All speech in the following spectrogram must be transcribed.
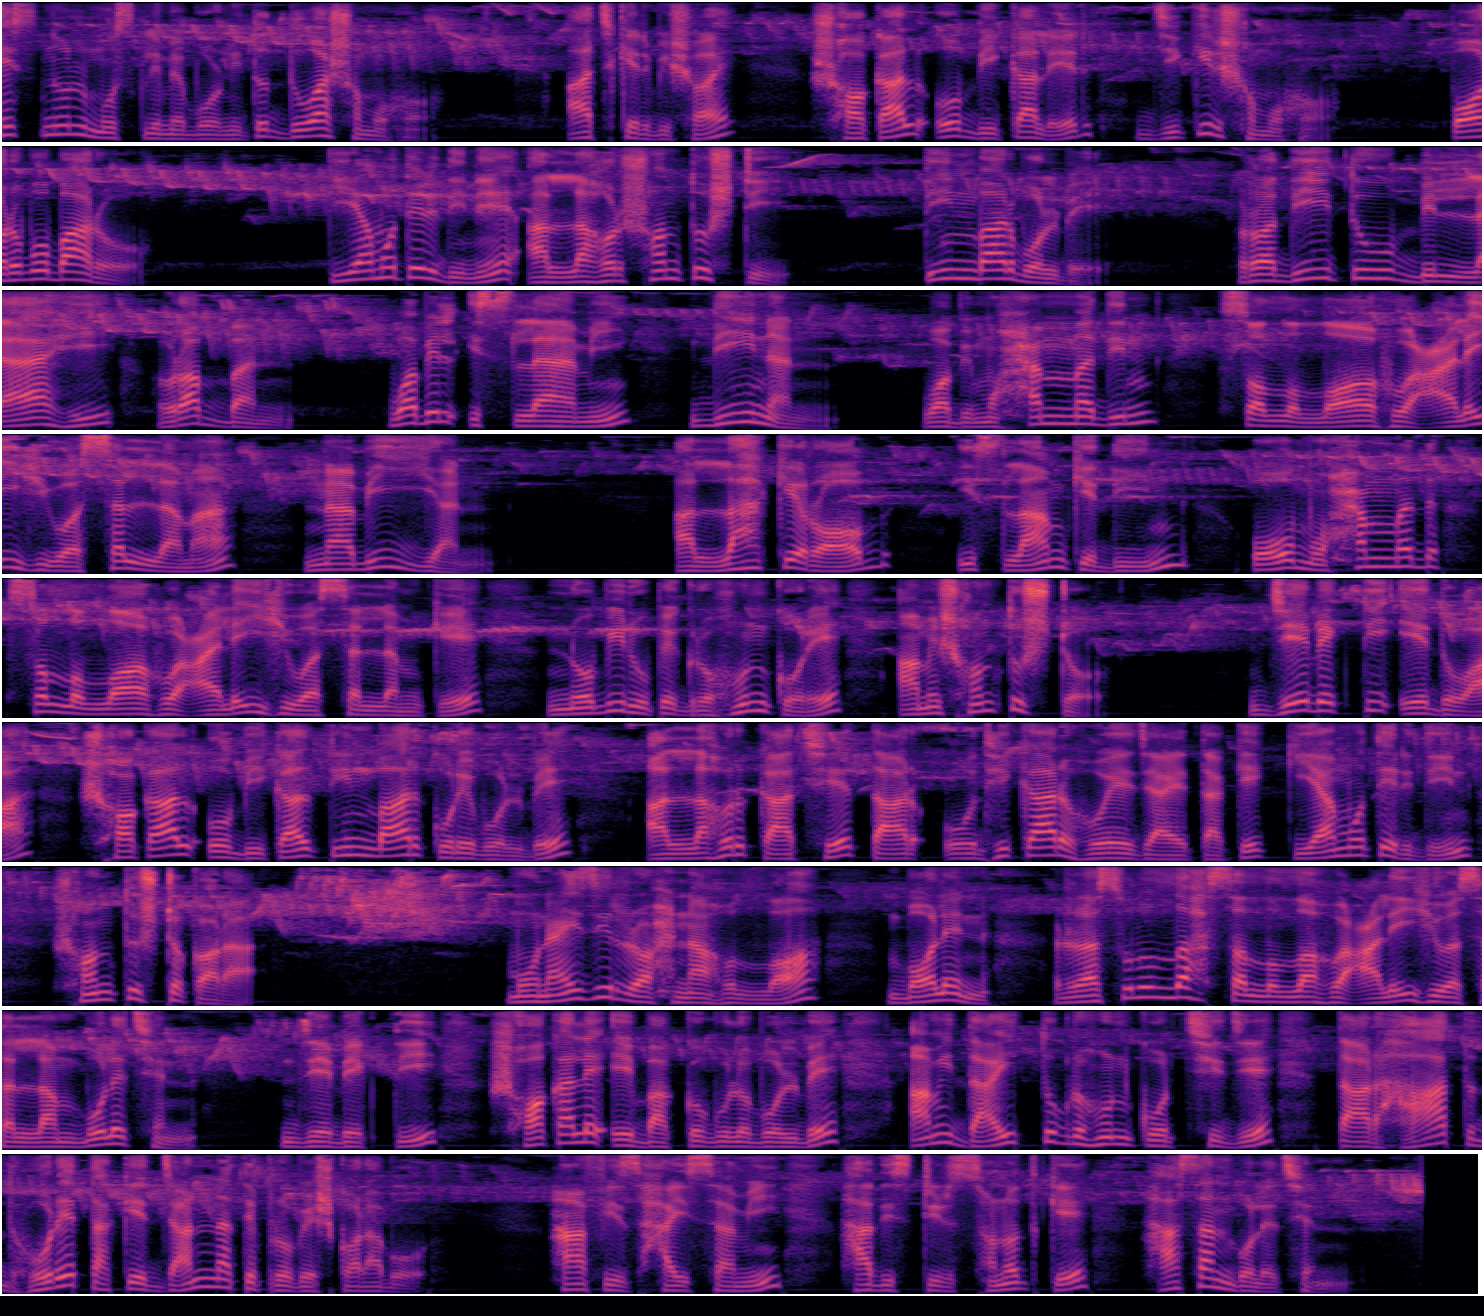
হেসনুল মুসলিমে বর্ণিত দোয়াসমূহ। আজকের বিষয়, সকাল ও বিকালের জিকিরসমূহ। পর্ব বারো। কিয়ামতের দিনে আল্লাহর সন্তুষ্টি। তিনবার বলবে, রদিতু বিল্লাহি রব্বান ওয়াবিল ইসলামি দিনান ওয়াবি মুহাম্মাদিন সল্লাল্লাহু আলাইহি ওয়াসাল্লামা নাবিয়ান। আল্লাহকে রব, ইসলামকে দিন ও মোহাম্মদ সল্লাল্লাহু আলাইহি ওয়াসাল্লামকে নবীরূপে গ্রহণ করে আমি সন্তুষ্ট। যে ব্যক্তি এ দোয়া সকাল ও বিকাল তিনবার করে বলবে, আল্লাহর কাছে তার অধিকার হয়ে যায় তাকে কিয়ামতের দিন সন্তুষ্ট করা। মোনাইজির রহনাহুল্লাহ বলেন, রাসূলুল্লাহ সাল্লাল্লাহু আলাইহি ওয়াসাল্লাম বলেছেন যে ব্যক্তি সকালে এই বাক্যগুলো বলবে, আমি দায়িত্ব গ্রহণ করছি যে তার হাত ধরে তাকে জান্নাতে প্রবেশ করাব। হাফিজ হাইসামি হাদিসটির সনদকে হাসান বলেছেন।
